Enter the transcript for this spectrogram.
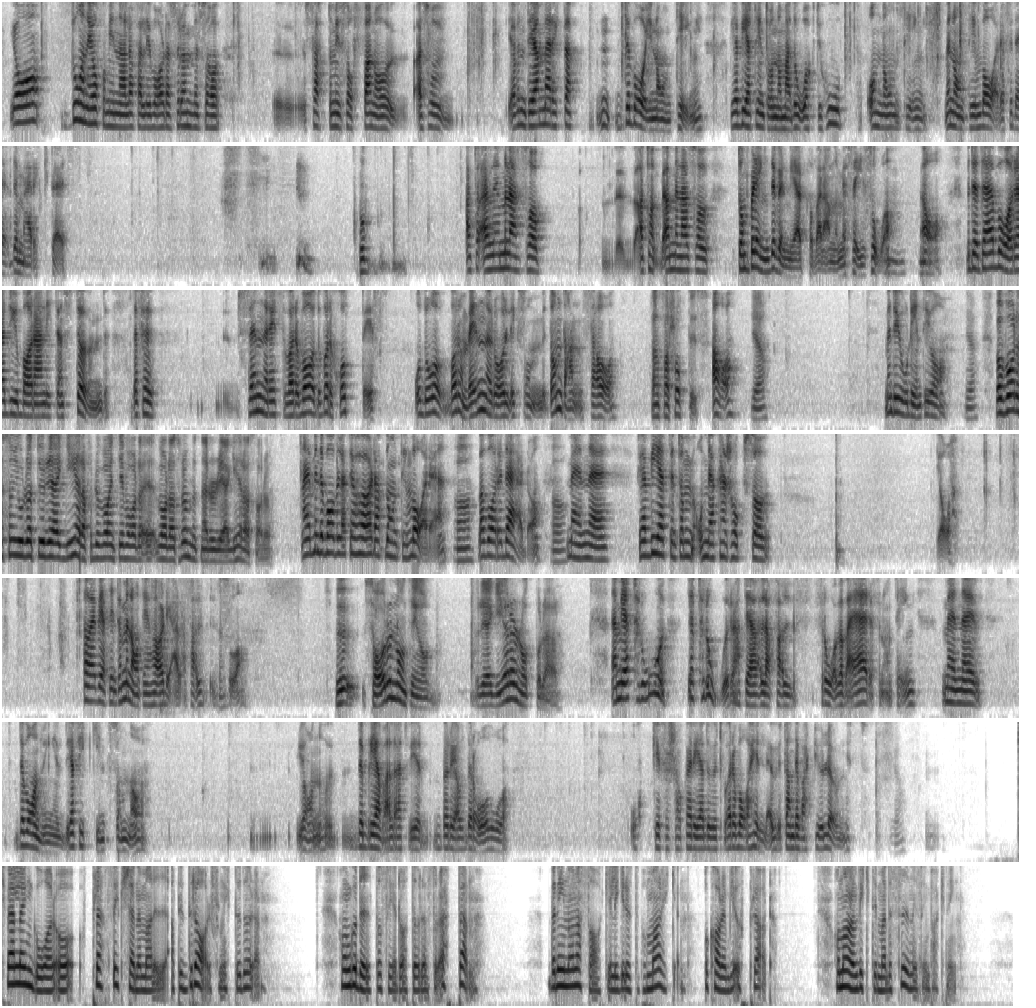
Ja, då när jag kom in i alla fall i vardagsrummet så uh, satt de i soffan och alltså, jag vet inte, jag märkte att det var ju någonting. Jag vet inte om de hade åkt ihop om någonting, men någonting var det, för det, det märktes. Att, jag menar alltså, att de, jag menar alltså, de blängde väl mer på varandra om jag säger så. Mm. Ja. Men det där varade ju bara en liten stund. Därför sen rätt vad det var, då var det schottis. Och då var de vänner och liksom, de dansade och... Dansade schottis? Ja. Ja. Men det gjorde inte jag. Ja. Vad var det som gjorde att du reagerade? För du var inte i vardagsrummet när du reagerade sa du. Nej, men det var väl att jag hörde att någonting var det. Ja. Vad var det där då? Ja. Men, eh, för jag vet inte om, om jag kanske också... Ja. Ja, jag vet inte, men någonting hörde jag i alla fall. Så. Hur, sa du någonting om, reagerade du något på det här? Nej, men jag tror, jag tror att jag i alla fall frågade vad är det för någonting. Men eh, det var nog inget, jag fick inte som något ja, det blev väl att vi började dra och, och försöka reda ut vad det var heller, utan det vart ju lugnt. Kvällen går och plötsligt känner Marie att det drar från ytterdörren. Hon går dit och ser då att dörren står öppen. Väninnornas saker ligger ute på marken och Karin blir upprörd. Hon har en viktig medicin i sin packning.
